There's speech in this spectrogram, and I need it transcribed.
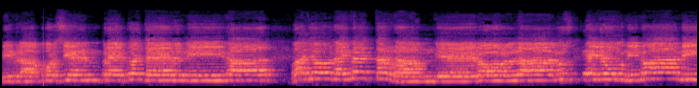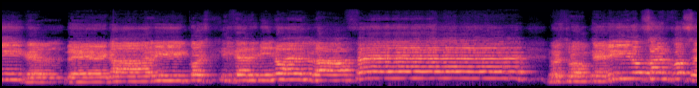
vibra por siempre tu eternidad. Bayona y Betarrán dieron la luz que iluminó a Miguel de Garicos y germinó en la fe. Nuestro querido San José.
